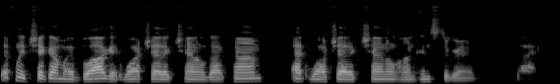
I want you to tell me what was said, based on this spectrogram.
definitely check out my blog at watchaddictchannel.com, at watchaddictchannel on Instagram. Bye.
